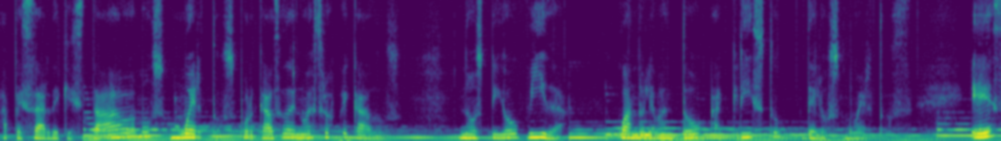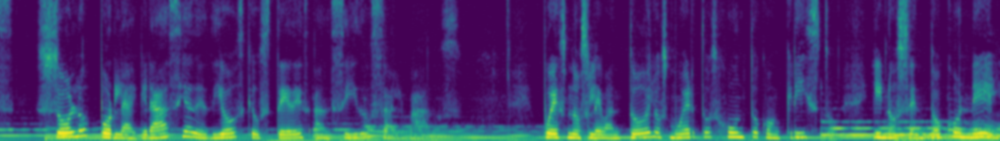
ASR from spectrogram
a pesar de que estábamos muertos por causa de nuestros pecados, nos dio vida cuando levantó a Cristo de los muertos. Es solo por la gracia de Dios que ustedes han sido salvados, pues nos levantó de los muertos junto con Cristo y nos sentó con Él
